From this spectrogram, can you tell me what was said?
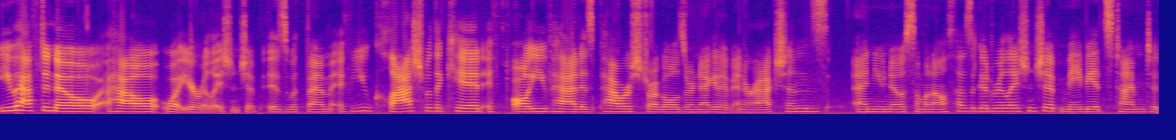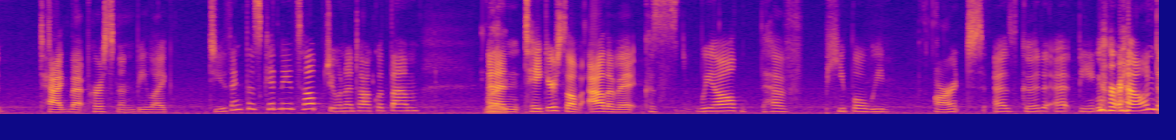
you have to know how what your relationship is with them. If you clash with a kid, if all you've had is power struggles or negative interactions and you know someone else has a good relationship, maybe it's time to tag that person and be like, "Do you think this kid needs help? Do you want to talk with them?" Right. And take yourself out of it cuz we all have people we aren't as good at being around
